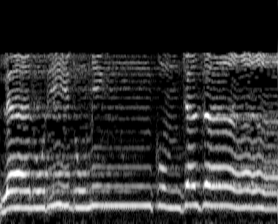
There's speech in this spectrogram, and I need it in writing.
لا نريد منكم جزاء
